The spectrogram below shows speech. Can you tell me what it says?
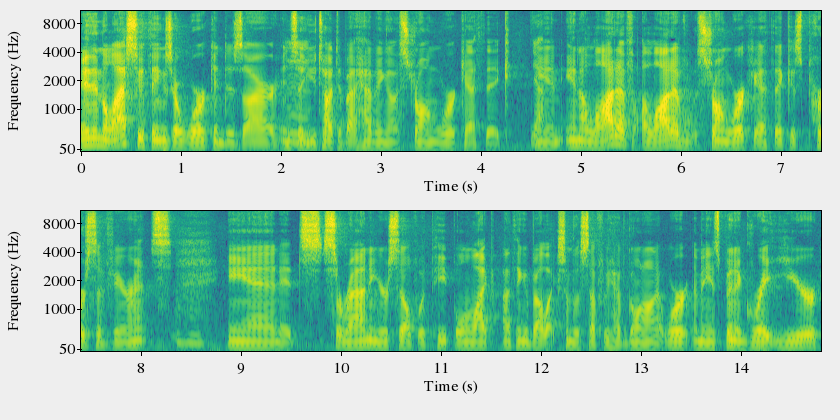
And then the last two things are work and desire. And so you talked about having a strong work ethic. Yeah. And and a lot of a lot of strong work ethic is perseverance Mm-hmm. and it's surrounding yourself with people and like I think about like some of the stuff we have going on at work. I mean, it's been a great year,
